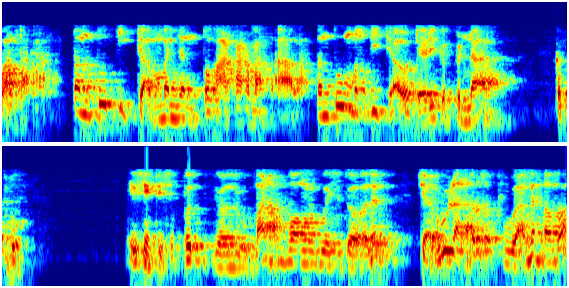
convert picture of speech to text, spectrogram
wa taala. Tentu tidak menyentuh akar masalah, tentu mesti jauh dari kebenaran. Kebenaran. Ini yang disebut ya luman wong gue sudah oleh jauh lah terus buanget apa?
